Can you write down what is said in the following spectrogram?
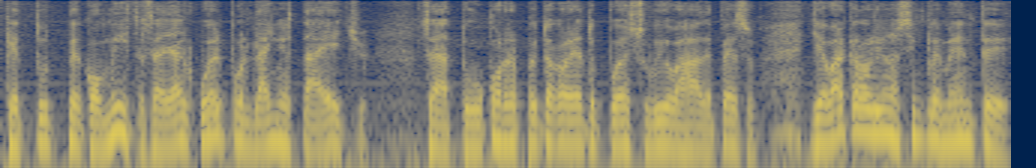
que tú te comiste, o sea, ya el cuerpo, el daño está hecho. O sea, tú con respecto a calorías, tú puedes subir o bajar de peso. Llevar calorías no es simplemente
